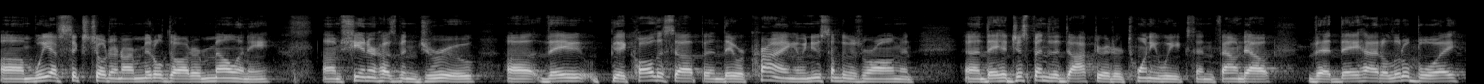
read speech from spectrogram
um, we have six children. Our middle daughter, Melanie, um, she and her husband Drew, uh, they they called us up and they were crying, and we knew something was wrong and. And they had just been to the doctor at her 20 weeks and found out that they had a little boy.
